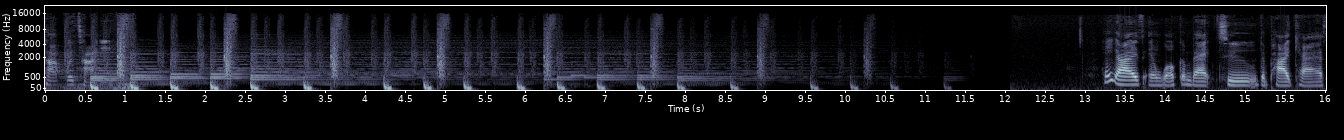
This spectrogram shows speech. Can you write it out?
Talk with Toddy. Guys, and welcome back to the podcast.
